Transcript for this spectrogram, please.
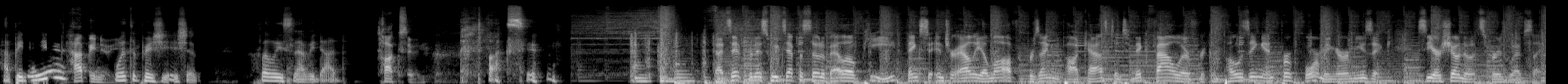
Happy New Year. Happy New Year. With appreciation. Feliz Navidad. Talk soon. Talk soon. That's it for this week's episode of LLP. Thanks to Inter Alia Law for presenting the podcast and to Nick Fowler for composing and performing our music. See our show notes for his website.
